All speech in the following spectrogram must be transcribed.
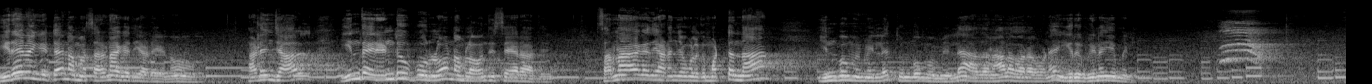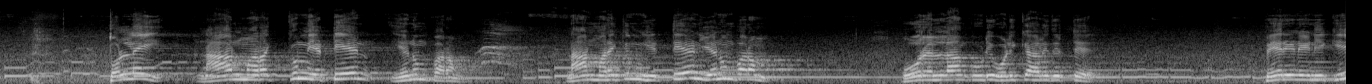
இறைவன்கிட்ட நம்ம சரணாகதி அடையணும். அடைஞ்சால் இந்த ரெண்டு பொருளும் நம்மளை வந்து சேராது. சரணாகதி அடைஞ்சவங்களுக்கு மட்டும்தான் இன்பமும் இல்லை துன்பமும் இல்லை. அதனால் வரவன இரு வினையும் இல்லை. தொல்லை நான் மறைக்கும் எட்டேன் எனும் பரம். நான் மறைக்கும் எட்டேன் எனும் பரம். ஊரெல்லாம் கூடி ஒழிக்க அழுதிட்டு பேரினை நீக்கி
